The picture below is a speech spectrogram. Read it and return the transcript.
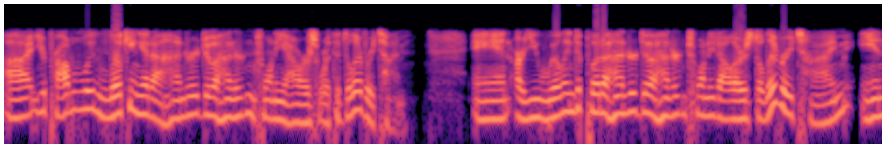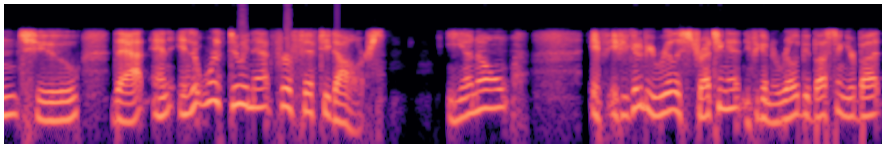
uh, you're probably looking at 100 to 120 hours worth of delivery time. And are you willing to put 100 to 120 dollars delivery time into that? And is it worth doing that for 50 dollars? You know, if if you're going to be really stretching it, if you're going to really be busting your butt,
